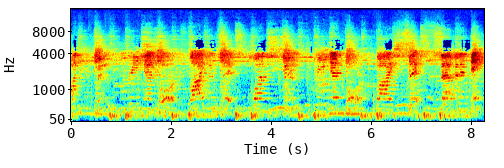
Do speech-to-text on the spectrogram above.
One, two, three, and four. Five and six. One, two, three, and and eight.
